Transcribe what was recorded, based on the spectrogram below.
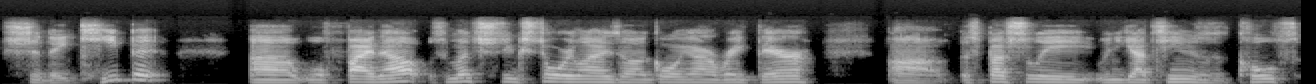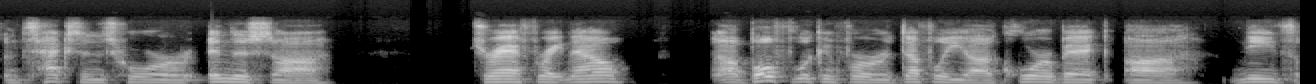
Should they keep it? Uh, we'll find out. Some interesting storylines uh, going on right there uh, especially when you got teams like Colts and Texans who are in this uh, draft right now, uh, both looking for definitely uh, quarterback uh, needs to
